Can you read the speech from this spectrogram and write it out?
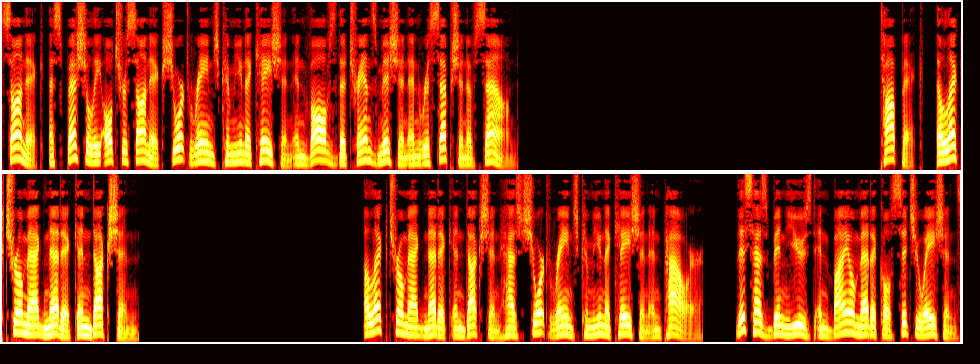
Sonic, especially ultrasonic short-range communication involves the transmission and reception of sound. Electromagnetic induction. Electromagnetic induction has short-range communication and power. This has been used in biomedical situations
